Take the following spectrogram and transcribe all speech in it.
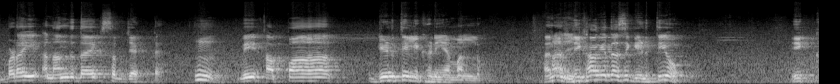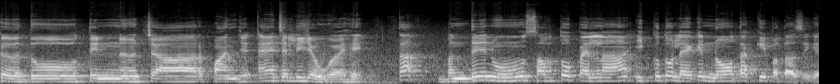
ਬੜਾ ਹੀ ਆਨੰਦਦਾਇਕ ਸਬਜੈਕਟ ਹੈ। ਹੂੰ। ਵੀ ਆਪਾਂ ਗਿਣਤੀ ਲਿਖਣੀ ਹੈ ਮੰਨ ਲਓ। ਹੈਨਾ ਹਾਂਜੀ। ਲਿਖਾਂਗੇ ਤਾਂ ਅਸੀਂ ਗਿਣਤੀ ਹੋ। 1 2 3 4 5 ਐ ਚੱਲੀ ਜਾਊਗਾ ਇਹ। ਤਾਂ ਬੰਦੇ ਨੂੰ ਸਭ ਤੋਂ ਪਹਿਲਾਂ 1 ਤੋਂ ਲੈ ਕੇ 9 ਤੱਕ ਹੀ ਪਤਾ ਸੀਗਾ।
